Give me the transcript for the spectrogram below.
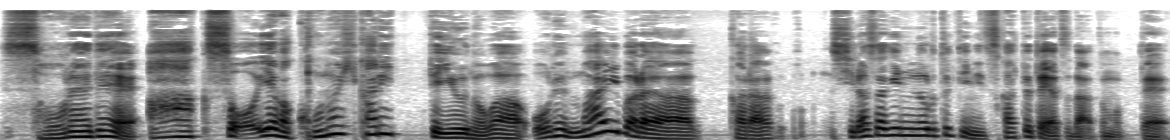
それでああそういえばこの光っていうのは俺米原から白鷺に乗る時に使ってたやつだと思って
